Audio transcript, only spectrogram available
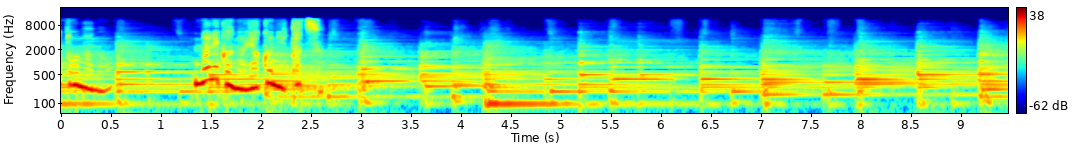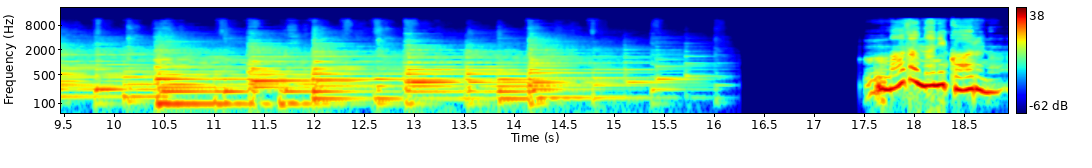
ことなの？何かの役に立つ？まだ何かあるの？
